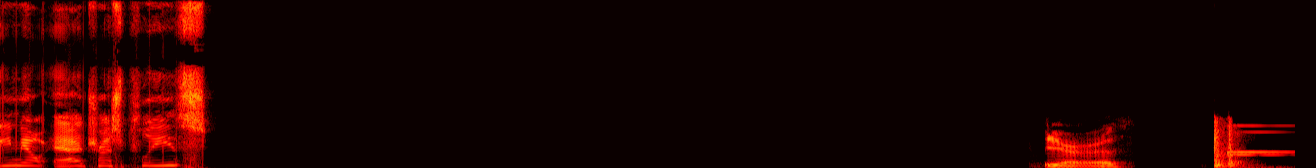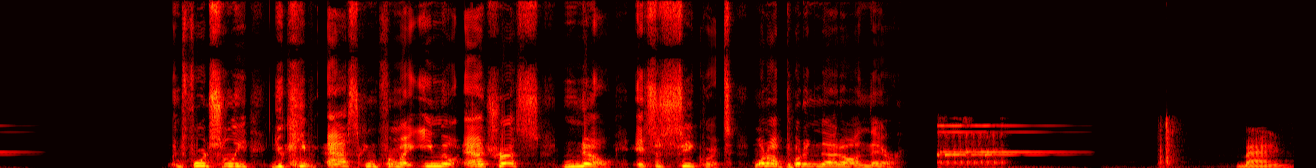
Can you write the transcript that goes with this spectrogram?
email address, please? Yes. Unfortunately, you keep asking for my email address? No, it's a secret. We're not putting that on there. Bang.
